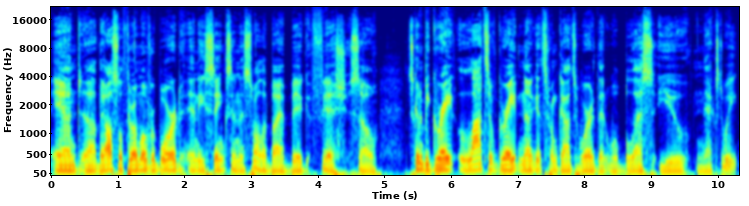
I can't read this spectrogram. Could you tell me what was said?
And uh, they also throw him overboard, and he sinks and is swallowed by a big fish. So it's going to be great. Lots of great nuggets from God's word that will bless you next week.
